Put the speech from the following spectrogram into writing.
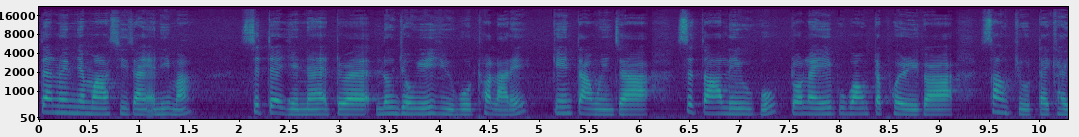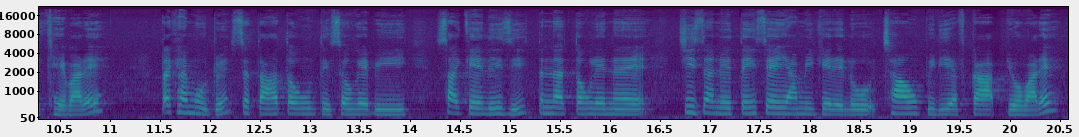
တန်လွင်မြန်မာစီဆိုင်အနီးမှာ စစ်တပ်ရင်နှန်းအတွက်လုံခြုံရေးယူဖို့ထွက်လာတဲ့ကင်းတာဝန်ကြစစ်သားလေးဦးကိုတော်လှန်ရေးပူးပေါင်းတပ်ဖွဲ့တွေကစောင့်ကြိုတိုက်ခိုက်ခဲ့ပါတယ်။တိုက်ခိုက်မှုအတွင်းစစ်သား3ဦးသေဆုံးခဲ့ပြီးစိုက်ကယ်လေးစီတနက်3လဲနဲ့ကြီးစံတွေတင်ဆက်ရမိခဲ့တယ်လို့ချောင်း PDF ကပြောပါတယ်။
